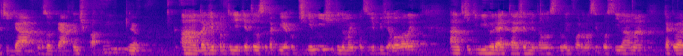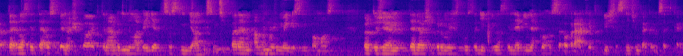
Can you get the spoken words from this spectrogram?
říká v úzovkách ten špatný. Jo. A, takže pro ty děti je to zase takový jako příjemnější, že nemají pocit, že by žalovali. A třetí výhoda je ta, že my tam tu informaci posíláme takové té, vlastně té osobě na škole, která by měla vědět, co s tím dělat s tím případem a můžeme jí s tím pomoct protože to je další problém, že spousta dětí vlastně neví, na koho se obrátit, když se s něčím takovým setkají.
